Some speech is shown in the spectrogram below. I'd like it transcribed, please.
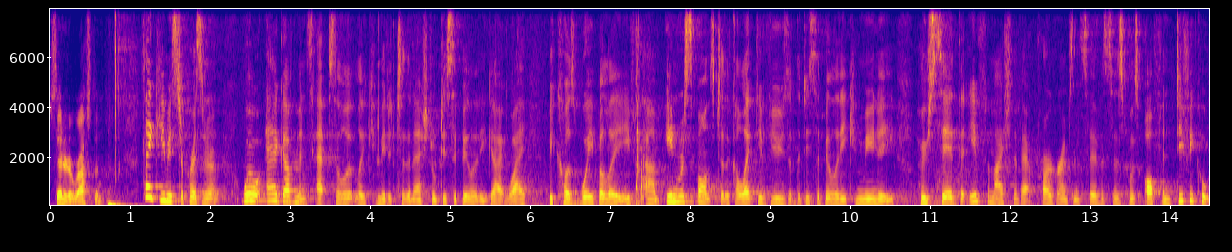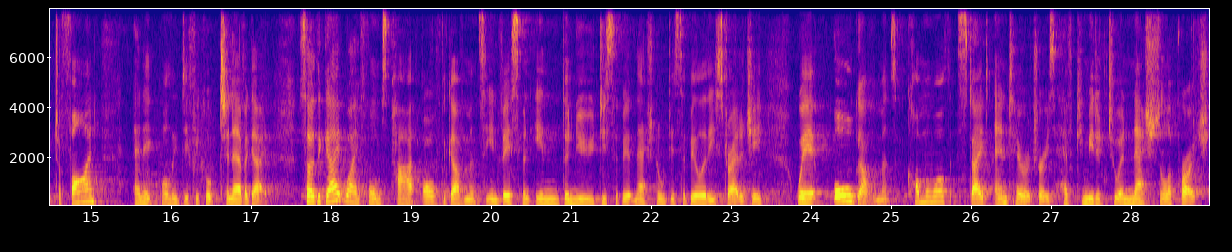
Senator Ruston. Thank you, Mr President. Well, our government is absolutely committed to the National Disability Gateway because we believe, um, in response to the collective views of the disability community who said that information about programs and services was often difficult to find and equally difficult to navigate. So the Gateway forms part of the government's investment in the new National Disability Strategy, where all governments, Commonwealth, state and territories, have committed to a national approach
